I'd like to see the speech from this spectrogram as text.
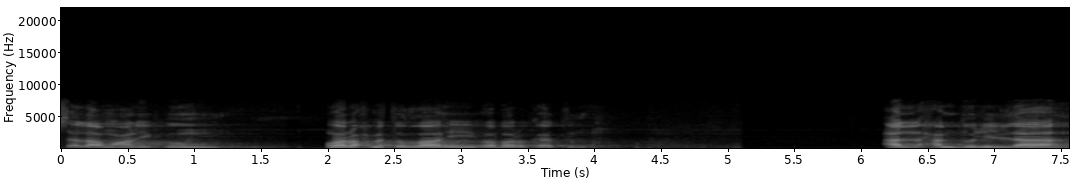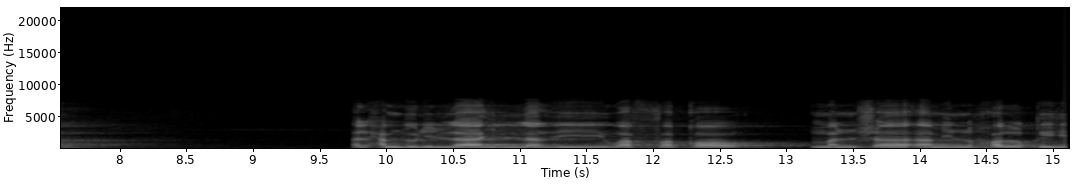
السلام عليكم ورحمة الله وبركاته الحمد لله الحمد لله الذي وفق من شاء من خلقه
